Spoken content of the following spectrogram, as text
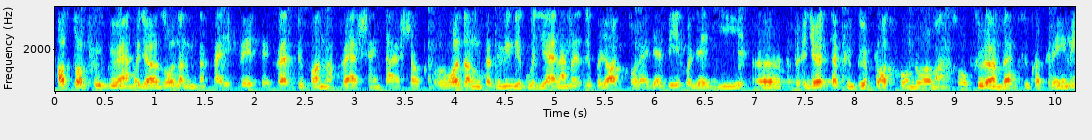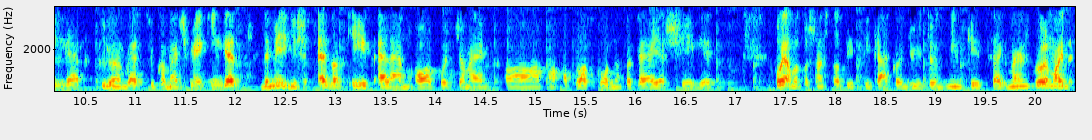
Attól függően, hogy az oldalunknak melyik részét vesszük, vannak versenytársak. Az oldalunkat mi mindig úgy jellemezzük, hogy attól egyedi, hogy egy, uh, egy összefüggő platformról van szó. Külön vesszük a tréninget, külön vesszük a matchmakinget, de mégis ez a két elem alkotja meg a, a, a platformnak a teljességét. Folyamatosan statisztikákat gyűjtünk mindkét szegmensből, majd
